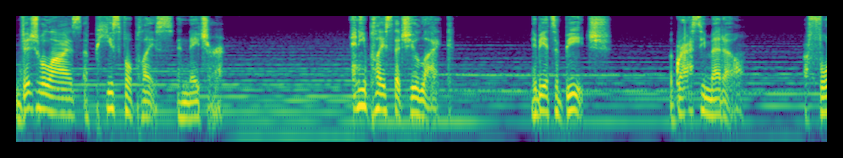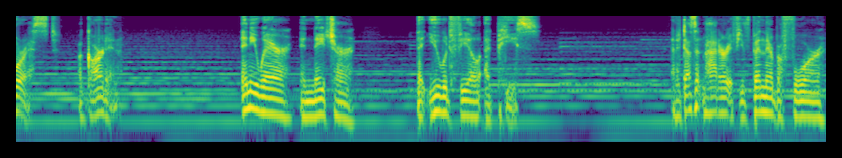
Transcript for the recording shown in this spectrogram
Visualize a peaceful place in nature. Any place that you like. Maybe it's a beach, a grassy meadow, a forest, a garden. Anywhere in nature that you would feel at peace. And it doesn't matter if you've been there before,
